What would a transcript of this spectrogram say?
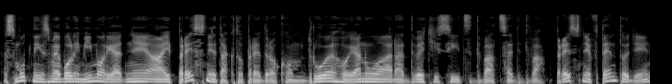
Smutní sme boli mimoriadne aj presne takto pred rokom, 2. januára 2022. Presne v tento deň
